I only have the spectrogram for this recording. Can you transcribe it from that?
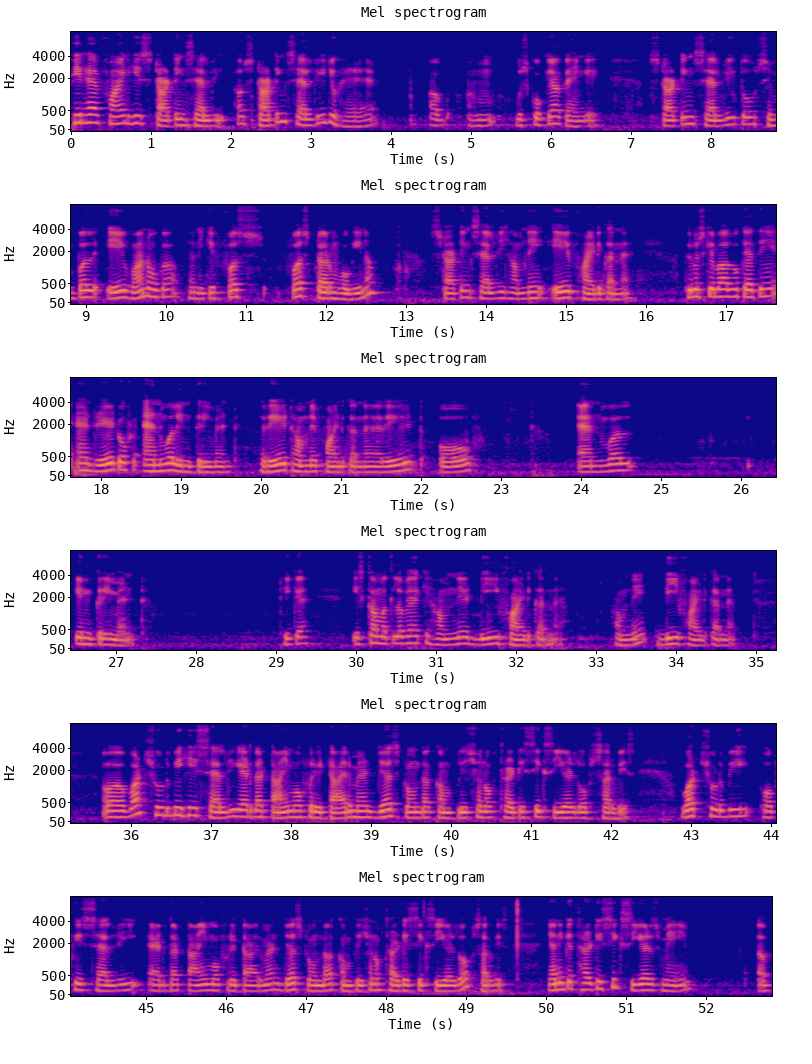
फिर है फाइंड ही स्टार्टिंग सैलरी अब स्टार्टिंग सैलरी जो है, अब हम उसको क्या कहेंगे? स्टार्टिंग सैलरी तो सिंपल ए वन होगा, यानी कि फ़र्स्ट फ़र्स्ट टर्म होगी ना? स्टार्टिंग सैलरी हमने ए फाइंड करना है। फिर उसके बाद वो कहते हैं and rate of annual increment rate हमने फाइंड करना है। रेट ऑफ़ एनुअल इंक्रीमेंट ठीक है? इसका मतलब है कि हमने डी फाइंड करना है। हमने डी फाइंड करना है। What should be his salary at the time of retirement just on the completion of thirty six years of service what should be of his salary at the time of retirement just on the completion of thirty six years of service यानी कि thirty six years में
